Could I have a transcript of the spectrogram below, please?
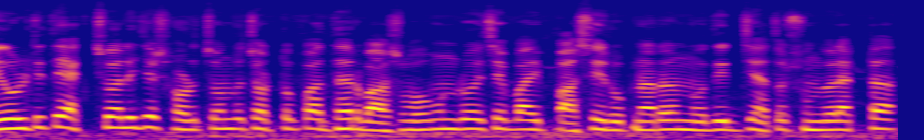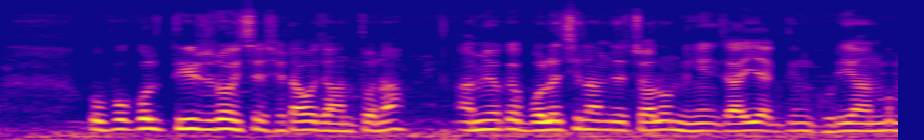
দেউলটিতে অ্যাকচুয়ালি যে শরৎচন্দ্র চট্টোপাধ্যায়ের বাসভবন রয়েছে বা এই পাশে রূপনারায়ণ নদীর যে এত সুন্দর একটা উপকূল তীর রয়েছে সেটাও জানতো না। আমি ওকে বলেছিলাম যে চলো নিয়ে যাই একদিন ঘুরিয়ে আনব।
